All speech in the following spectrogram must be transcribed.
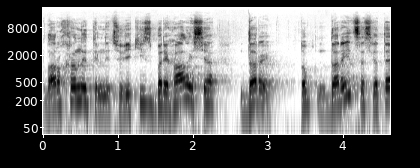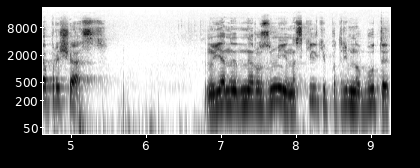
дарохранительницю, в якій зберігалися дари. Тобто дари це святе причастя. Ну, я не, не розумію, наскільки потрібно бути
